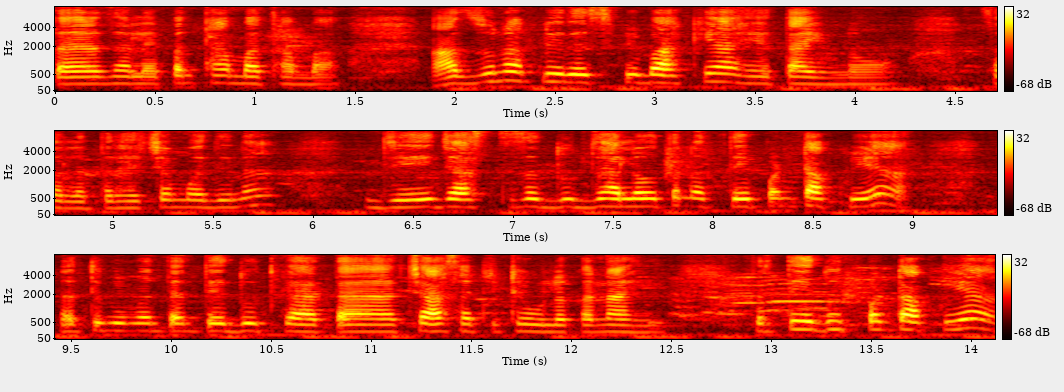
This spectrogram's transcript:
तयार झाला आहे पण थांबा थांबा. अजून आपली रेसिपी बाकी आहे ताईनो. चला तर ह्याच्यामध्ये ना जे जास्तचं दूध झालं होतं ना ते पण टाकूया. तर तुम्ही म्हणता ते दूध काय आता चहासाठी ठेवलं का नाही? तर ते दूध पण टाकूया.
